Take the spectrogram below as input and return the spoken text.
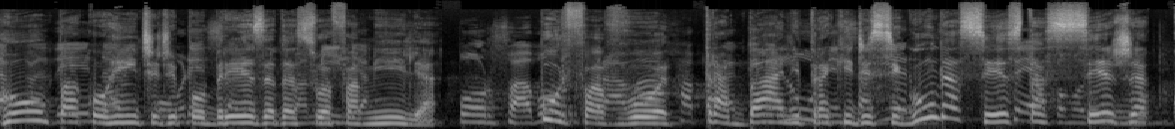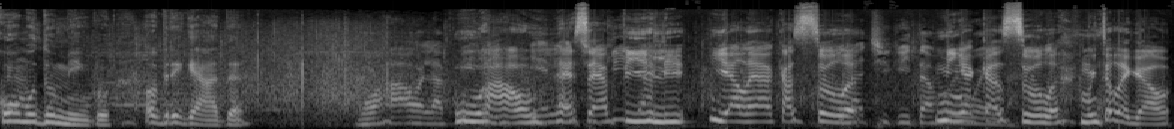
Rompa a corrente de pobreza da sua família. Por favor, trabalhe para que de segunda a sexta seja como domingo. Obrigada. Uau, essa é a Pili. E ela é a caçula. Minha caçula, muito legal.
